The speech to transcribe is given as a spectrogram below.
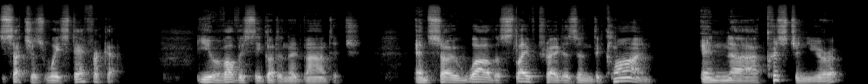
such as West Africa, you have obviously got an advantage. And so while the slave trade is in decline in uh, Christian Europe,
